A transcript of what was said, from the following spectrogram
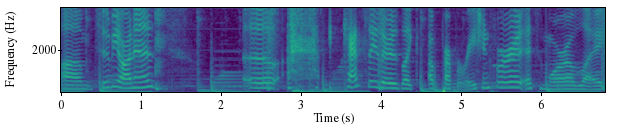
Um to be honest, uh I can't say there's like a preparation for it. It's more of like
